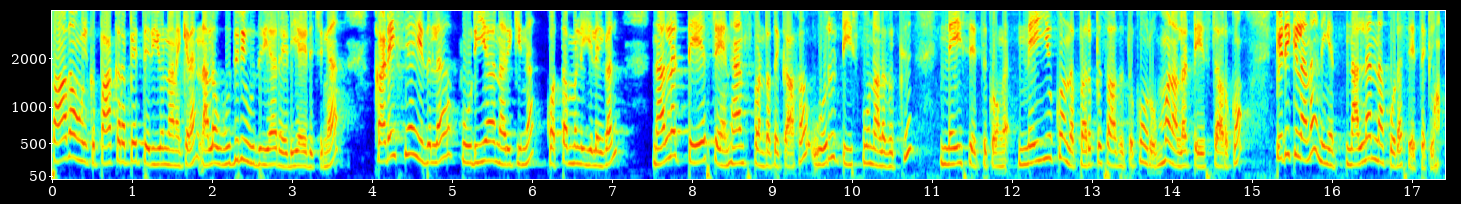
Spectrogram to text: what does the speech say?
சாதம் உங்களுக்கு பார்க்குறப்பே தெரியும்னு நினைக்கிறேன். நல்லா உதிரி உதிரியாக ரெடி ஆகிடுச்சுங்க கடைசியாக இதில் பொடியாக நறுக்கின கொத்தமல்லி இலைகள் நல்ல டேஸ்ட் என்ஹான்ஸ் பண்ணுறதுக்காக ஒரு டீஸ்பூன் அளவுக்கு நெய் சேர்த்துக்கோங்க. நெய்யுக்கும் அந்த பருப்பு சாதத்துக்கும் ரொம்ப நல்லா டேஸ்ட்டாக இருக்கும். பிடிக்கலன்னா நீங்கள் நல்லெண்ணெய் கூட சேர்த்துக்கலாம்.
